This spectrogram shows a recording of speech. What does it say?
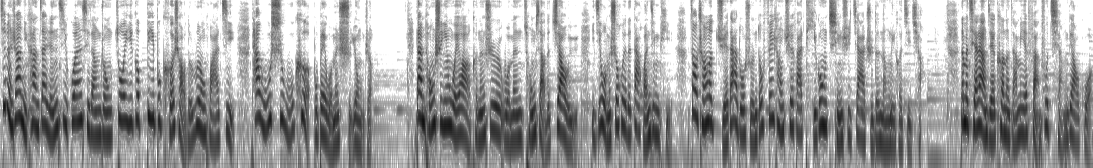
基本上，你看，在人际关系当中，作为一个必不可少的润滑剂，它无时无刻不被我们使用着。但同时，因为啊，可能是我们从小的教育以及我们社会的大环境体，造成了绝大多数人都非常缺乏提供情绪价值的能力和技巧。那么前两节课呢，咱们也反复强调过，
